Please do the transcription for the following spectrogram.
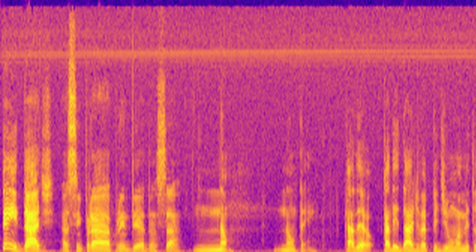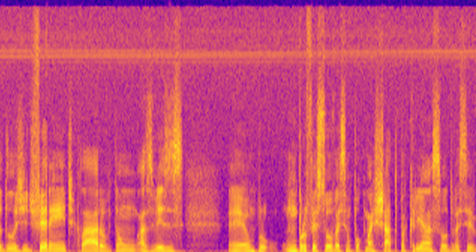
tem idade assim para aprender a dançar? Não, não tem. Cada, cada idade vai pedir uma metodologia diferente, claro. Então, às vezes, é, um, um professor vai ser um pouco mais chato para criança, outro vai ser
